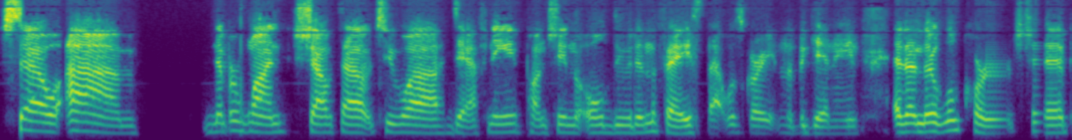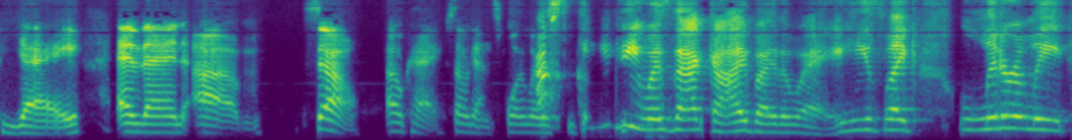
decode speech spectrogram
So um number one, shouts out to uh Daphne punching the old dude in the face. That was great in the beginning. And then their little courtship, yay. And then um so okay. So again, How spoilers. easy was that guy, by the way? He's like literally,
